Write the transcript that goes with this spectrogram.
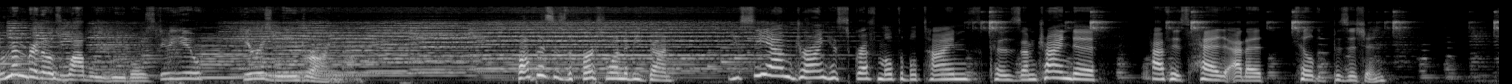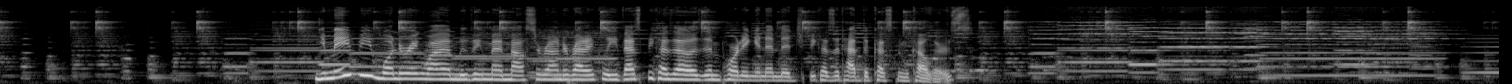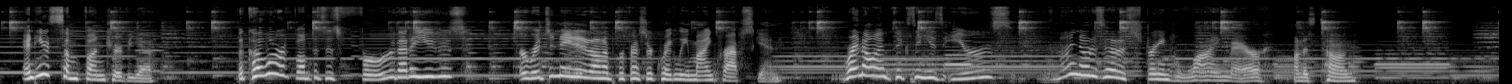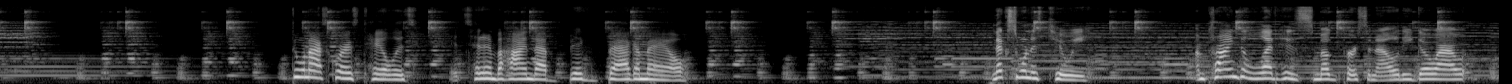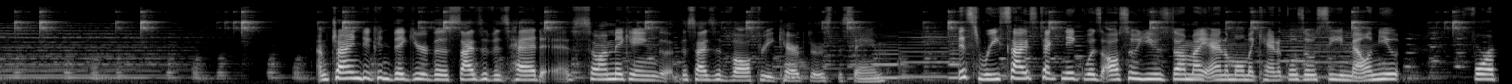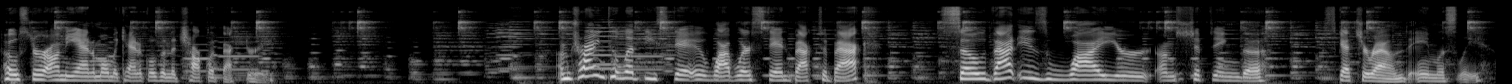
Remember those wobbly weebles, do you? Here is me drawing them. Bumpus is the first one to be done. You see I'm drawing his scruff multiple times because I'm trying to have his head at a tilted position. You may be wondering why I'm moving my mouse around erratically. That's because I was importing an image because it had the custom colors. And here's some fun trivia. The color of Bumpus's fur that I use originated on a Professor Quigley Minecraft skin. Right now I'm fixing his ears, and I noticed it had a strange line there on his tongue. Don't ask where his tail is. It's hidden behind that big bag of mail. Next one is Tui. I'm trying to let his smug personality go out. I'm trying to configure the size of his head, so I'm making the size of all three characters the same. This resize technique was also used on my Animal Mechanicals OC Malamute for a poster on the Animal Mechanicals in the Chocolate Factory. I'm trying to let these sta- wobblers stand back to back, so that is why you're um, shifting the sketch around aimlessly.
